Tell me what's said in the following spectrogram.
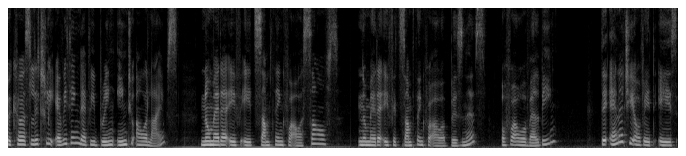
because literally everything that we bring into our lives, no matter if it's something for ourselves, no matter if it's something for our business or for our well being, the energy of it is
